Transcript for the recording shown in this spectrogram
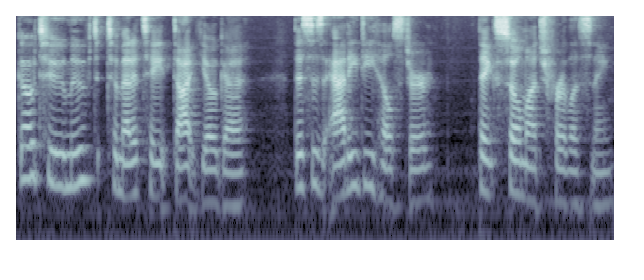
go to movedtomeditate.yoga. This is Addie deHilster. Thanks so much for listening.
